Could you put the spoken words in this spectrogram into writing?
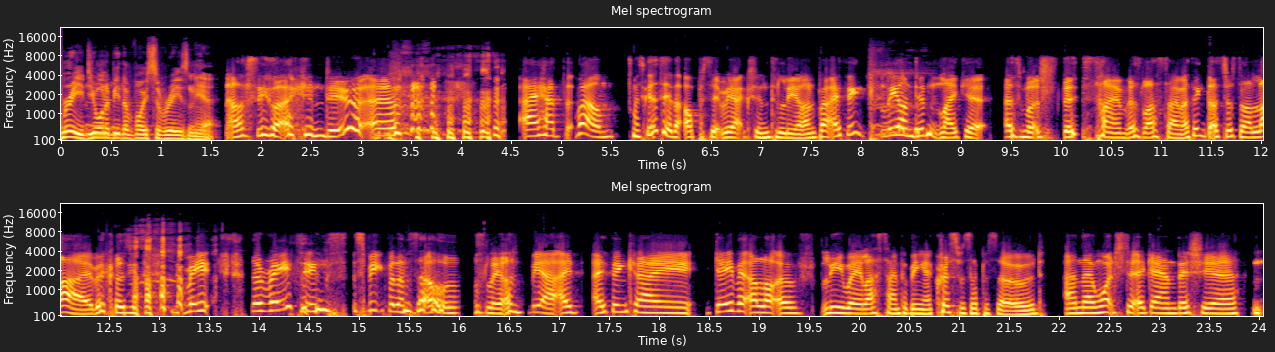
Marie, do you want to be the voice of reason here? I'll see what I can do. Um, I had, the, well, I was going to say the opposite reaction to Leon, but I think Leon didn't like it as much this time as last time. I think that's just a lie because you, the, ra- the ratings speak for themselves, Leon. But yeah, I, I think I gave it a lot of leeway last time for being a Christmas episode and then watched it again this year, n-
